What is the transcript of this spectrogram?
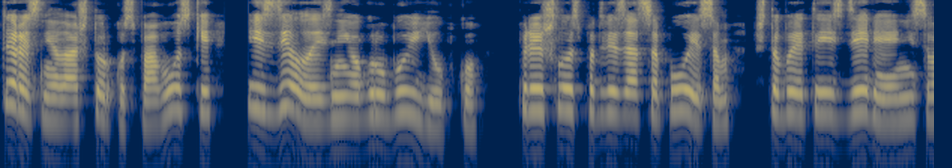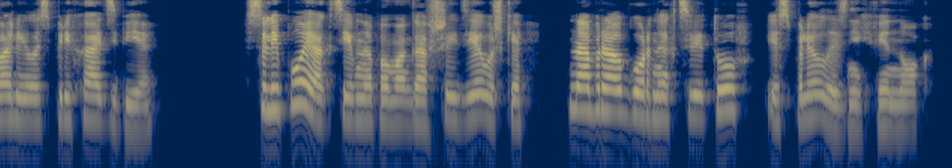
Тера сняла шторку с повозки и сделала из нее грубую юбку. Пришлось подвязаться поясом, чтобы это изделие не свалилось при ходьбе. Слепой, активно помогавший девушке, набрал горных цветов и сплел из них венок.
